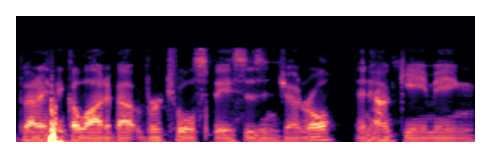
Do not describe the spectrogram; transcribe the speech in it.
But I think a lot about virtual spaces in general and how gaming,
